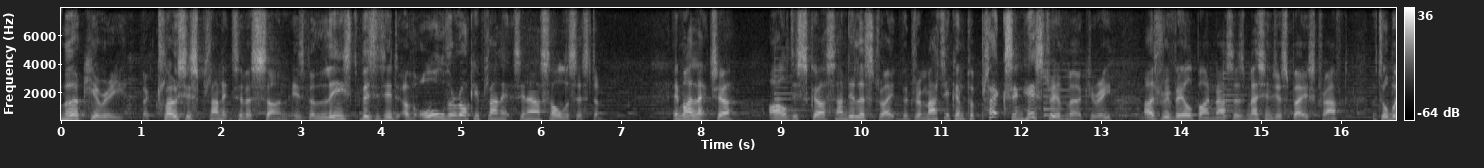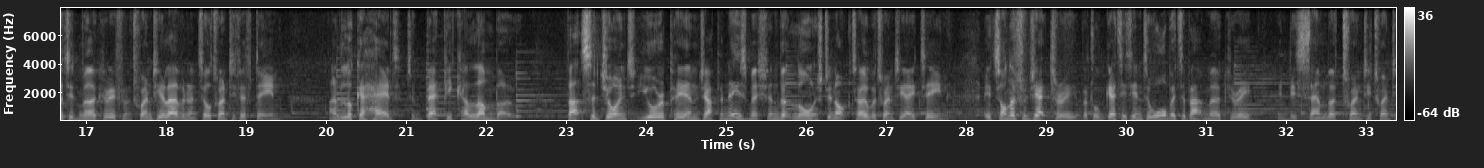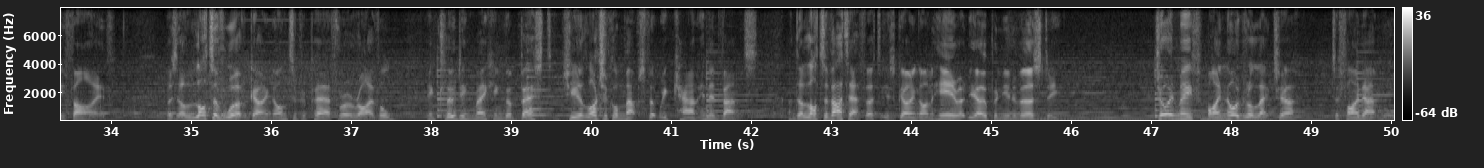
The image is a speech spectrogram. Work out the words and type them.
Mercury, the closest planet to the Sun, is the least visited of all the rocky planets in our solar system. In my lecture, I'll discuss and illustrate the dramatic and perplexing history of Mercury as revealed by NASA's MESSENGER spacecraft that orbited Mercury from 2011 until 2015 and look ahead to Bepi Colombo. That's a joint European-Japanese mission that launched in October 2018 it's on a trajectory that'll get it into orbit about Mercury in December 2025. There's a lot of work going on to prepare for arrival, including making the best geological maps that we can in advance. And a lot of that effort is going on here at the Open University. Join me for my inaugural lecture to find out more.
